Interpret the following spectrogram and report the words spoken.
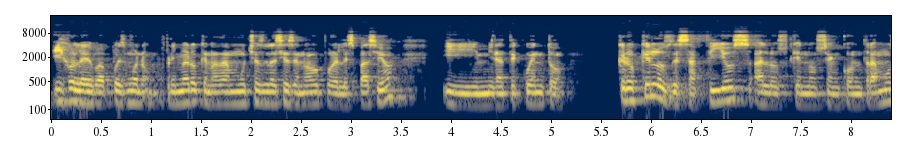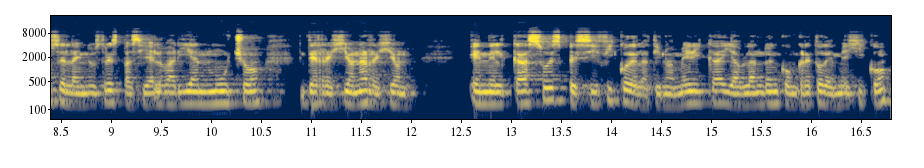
Híjole, Eva, pues bueno, primero que nada, muchas gracias de nuevo por el espacio y mira, te cuento. Creo que los desafíos a los que nos encontramos en la industria espacial varían mucho de región a región. En el caso específico de Latinoamérica y hablando en concreto de México,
